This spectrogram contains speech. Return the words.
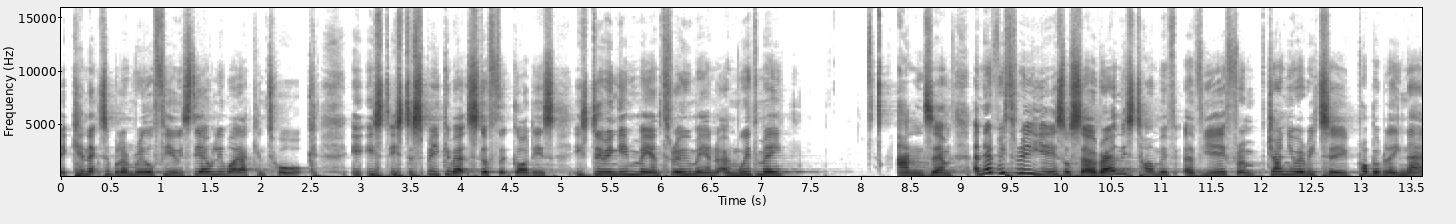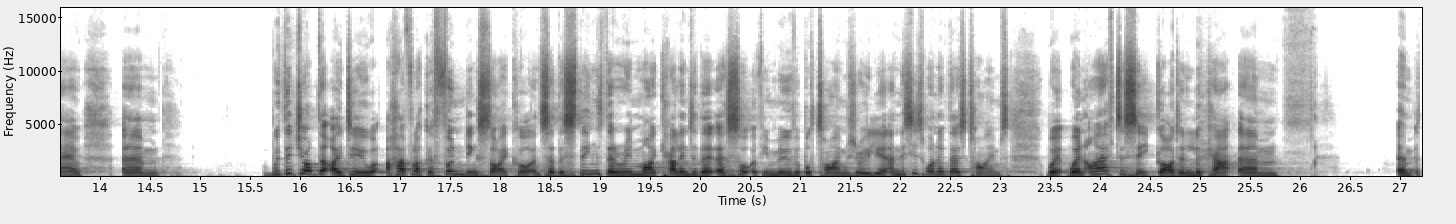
it connectable and real for you. It's the only way I can talk, is, is to speak about stuff that God is, is doing in me and through me and, and with me. And, um, and every three years or so, around this time of, of year, from January to probably now, um, with the job that I do, I have like a funding cycle. And so there's things that are in my calendar that are sort of immovable times, really. And this is one of those times where, when I have to seek God and look at, um, um, to,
